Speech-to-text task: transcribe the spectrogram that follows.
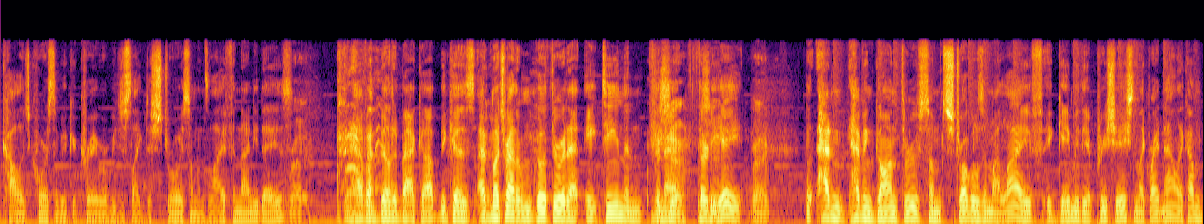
college course that we could create where we just like destroy someone's life in 90 days. Right and have them build it back up because I'd much rather them go through it at 18 than, than sure, at 38. Sure. Right but hadn't having gone through some struggles in my life, it gave me the appreciation. Like right now, like I'm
